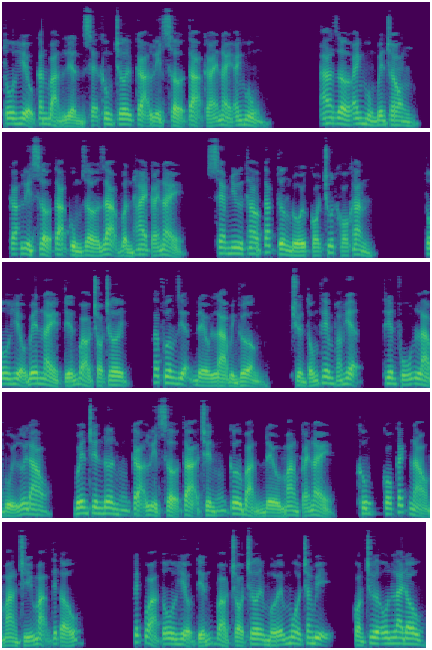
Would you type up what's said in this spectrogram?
tô hiệu căn bản liền sẽ không chơi cả lịch sở tạ cái này anh hùng. A giờ anh hùng bên trong các lịch sở tạ cùng giờ dạ vần hai cái này, xem như thao tác tương đối có chút khó khăn. Tô hiệu bên này tiến vào trò chơi, các phương diện đều là bình thường, truyền thống thêm thoáng hiện, thiên phú là bùi lưỡi lao bên trên đơn cả lịch sở tạ trên cơ bản đều mang cái này, không có cách nào mang trí mạng tiết ấu kết quả tô hiểu tiến vào trò chơi mới mua trang bị, còn chưa online đâu,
